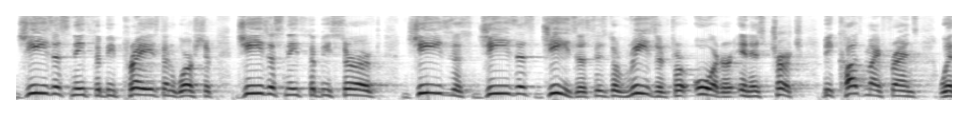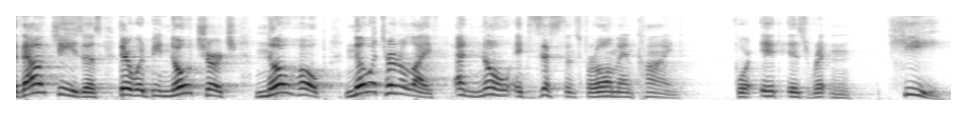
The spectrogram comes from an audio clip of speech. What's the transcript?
Jesus needs to be praised and worshiped. Jesus needs to be served. Jesus, Jesus, Jesus is the reason for order in his church. Because, my friends, without Jesus, there would be no church, no hope, no eternal life, and no existence for all mankind. For it is written, He,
